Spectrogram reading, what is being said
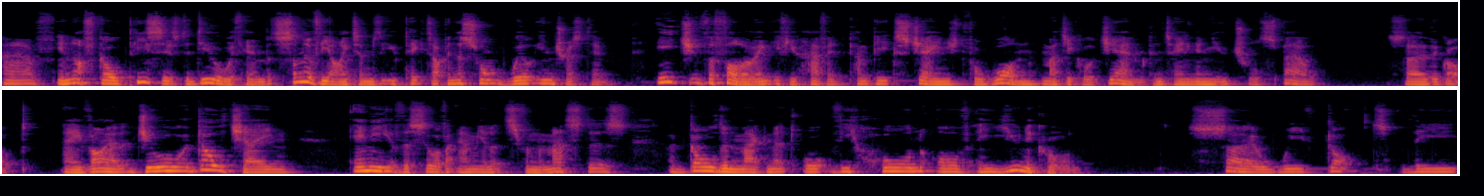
have enough gold pieces to deal with him, but some of the items that you picked up in the swamp will interest him. Each of the following, if you have it, can be exchanged for one magical gem containing a neutral spell. So they've got a violet jewel, a gold chain, any of the silver amulets from the masters, a golden magnet, or the horn of a unicorn. So we've got the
